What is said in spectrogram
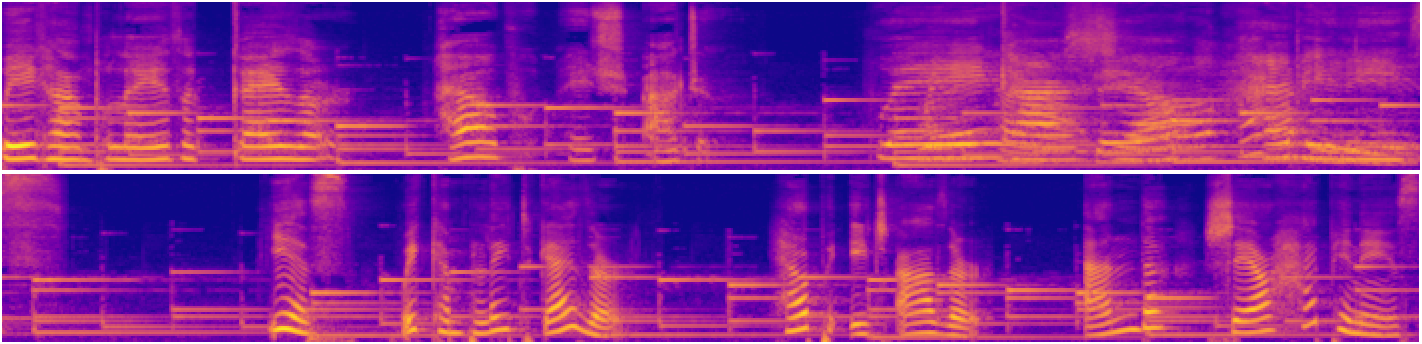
We can play together, help each other. We can share Yes, we can play together, help each other, and share happiness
